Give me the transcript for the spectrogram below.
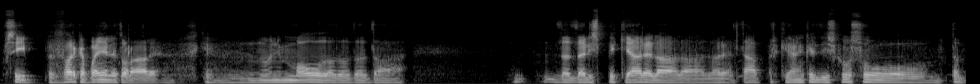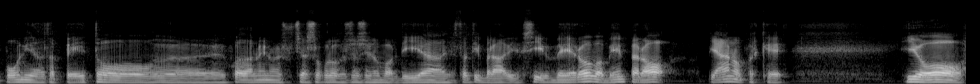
sì, per fare campagna elettorale, non in modo da, da- da- da- da rispecchiare la, la- la realtà, perché anche il discorso tamponi da tappeto, eh, qua da noi non è successo quello che è successo in Lombardia, siamo stati bravi, sì, è vero, va bene, però piano perché io ho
